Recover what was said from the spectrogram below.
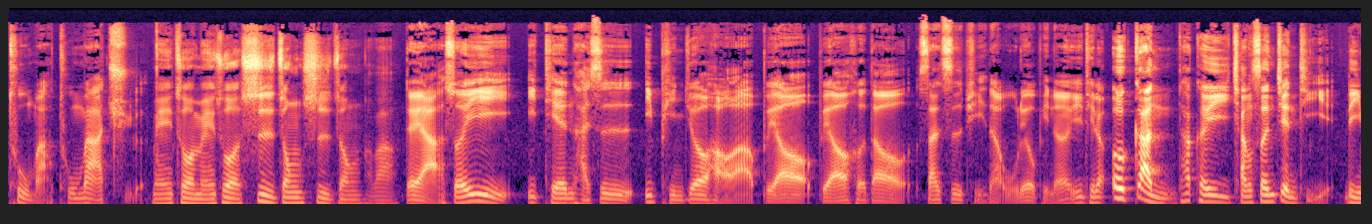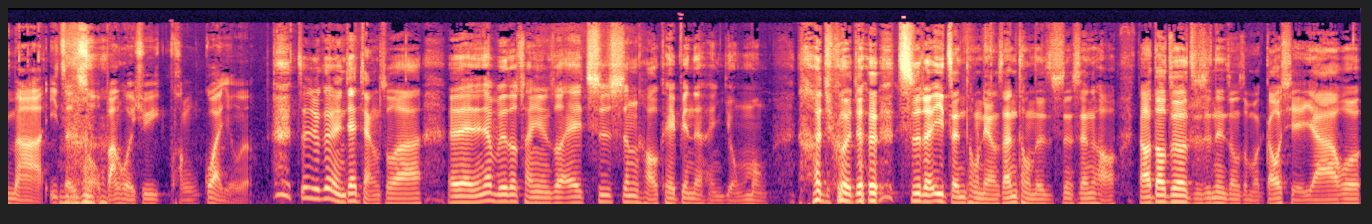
too 嘛，too much 了。没错没错，适中适中，好不好？对啊，所以一天还是一瓶就好啊，不要不要喝到三四瓶啊，五六瓶啊，一听到哦干，它可以强身健体耶，立马一整手搬回去狂灌，有没有？这就跟人家讲说啊，呃，人家不是都传言说，哎，吃生蚝可以变得很勇猛。然后结果就吃了一整桶两三桶的生生蚝，然后到最后只是那种什么高血压或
